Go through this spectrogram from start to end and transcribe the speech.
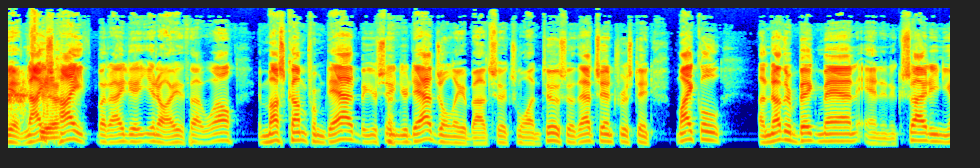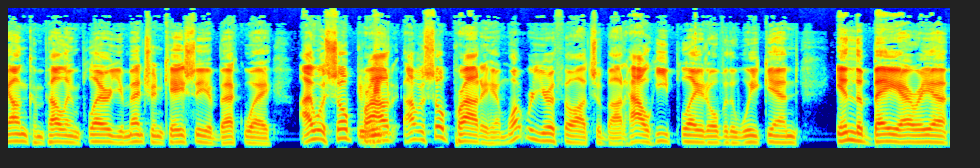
yeah, nice Yeah. height, but I did, you know, I thought, well, it must come from dad, but you're saying your dad's only about six one too. So that's interesting. Michael, another big man and an exciting, young, compelling player. You mentioned KC Ibekwe. I was so Mm-hmm. proud. I was so proud of him. What were your thoughts about how he played over the weekend in the Bay Area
